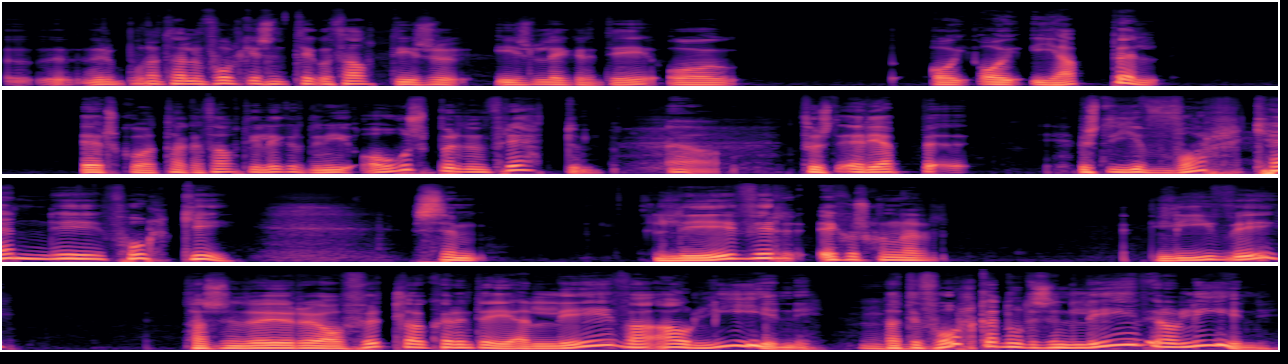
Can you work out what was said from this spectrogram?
við erum búin að tala um fólki sem tekur þátt í þessu, í þessu leikriti og, og, og jafnvel er sko að taka þátt í leikritin í óspurðum fréttum. Já, þú veist, er ég veistu, ég vorkenni fólki sem lifir einhvers konar lífi þar sem þau eru á fulla á hverjum degi að lifa á líginni mhm. þetta er fólk að núti sem lifir á líginni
